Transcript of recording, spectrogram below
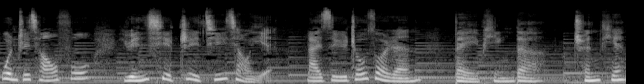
问之樵夫，云系雉鸡叫也。来自于周作人，北平的。春天，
